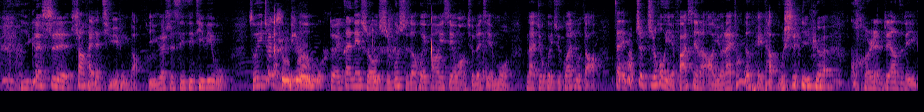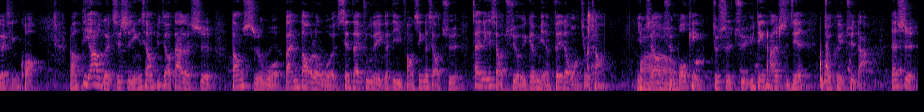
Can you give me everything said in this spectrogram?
一个是上海的体育频道，一个是 CCTV 五，所以这两个频道对在那时候时不时的会放一些网球的节目，那就会去关注到。在这之后也发现了啊，原来张德培他不是一个国人这样子的一个情况。然后第二个其实影响比较大的是，当时我搬到了我现在住的一个地方，新的小区，在那个小区有一个免费的网球场，你只要去 booking，就是去预定它的时间，你就可以去打。但是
